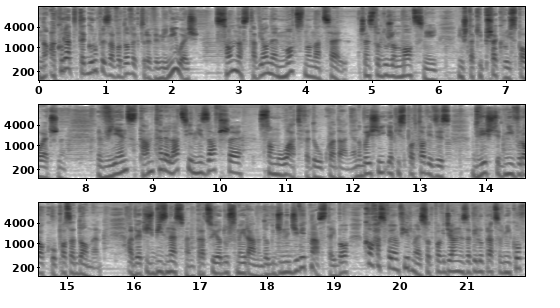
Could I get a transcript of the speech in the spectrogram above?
No akurat te grupy zawodowe, które wymieniłeś, są nastawione mocno na cel, często dużo mocniej niż taki przekrój społeczny. Więc tam te relacje nie zawsze są łatwe do układania. No bo jeśli jakiś sportowiec jest 200 dni w roku poza domem, albo jakiś biznesmen pracuje od 8 rano do godziny 19, bo kocha swoją firmę, jest odpowiedzialny za wielu pracowników,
